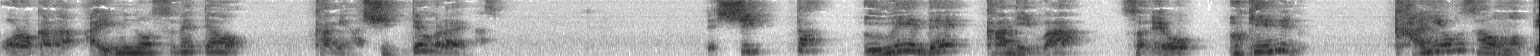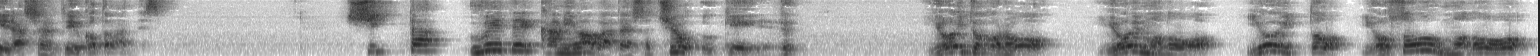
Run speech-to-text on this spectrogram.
愚かな歩みのすべてを神は知っておられます。で知った上で神はそれを受け入れる。寛容さを持っていらっしゃるということなんです。知った上で神は私たちを受け入れる。良いところを、良いものを、良いと装うものを、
